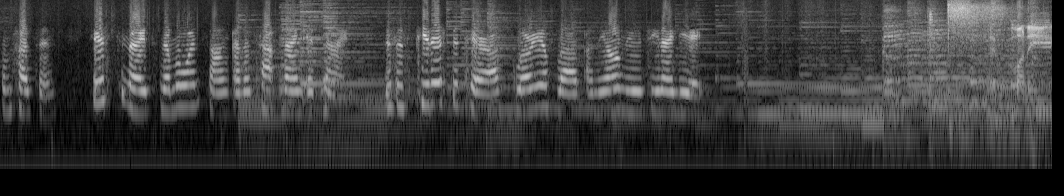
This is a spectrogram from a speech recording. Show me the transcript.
from Hudson. Here's tonight's number one song on the top nine at nine. This is Peter Cetera, Glory of Love on the all-new G98. And money.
